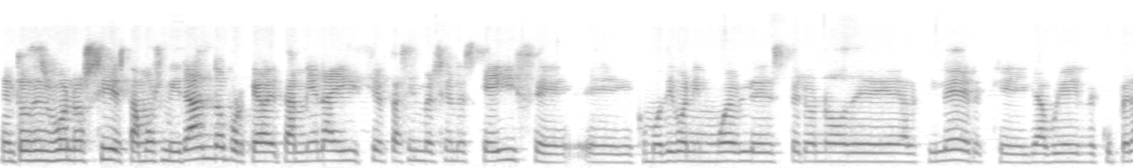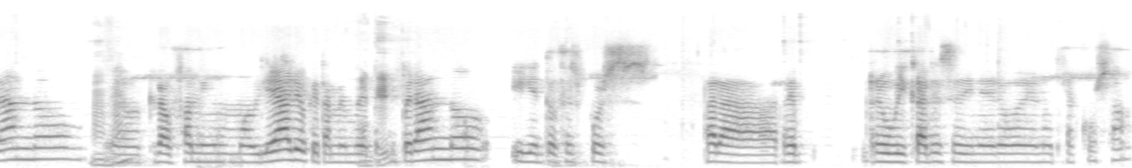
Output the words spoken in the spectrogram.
Entonces, bueno, sí, estamos mirando porque también hay ciertas inversiones que hice, eh, como digo, en inmuebles, pero no de alquiler, que ya voy a ir recuperando, el crowdfunding inmobiliario, que también voy recuperando, y entonces, pues, para reubicar ese dinero en otra cosa,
